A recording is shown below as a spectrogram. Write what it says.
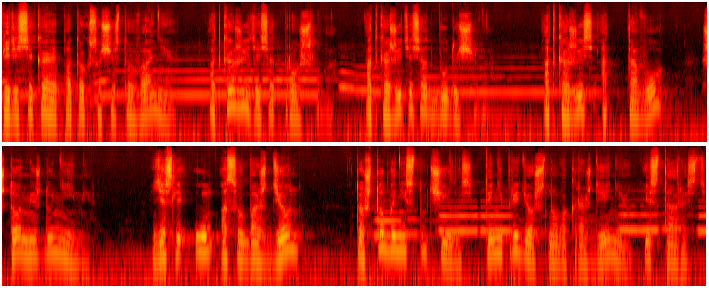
Пересекая поток существования, откажитесь от прошлого, откажитесь от будущего – Откажись от того, что между ними. Если ум освобожден, то что бы ни случилось, ты не придешь снова к рождению и старости.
